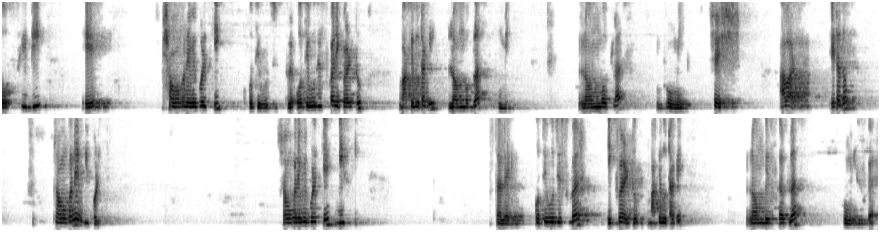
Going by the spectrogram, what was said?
ও সিডি এ সমকোণের বিপরীত কি? অতিভুজ। তাহলে অতিভুজ স্কোয়ার ইকুয়াল টু বাকি দুটা কি? লম্ব প্লাস ভূমি। লম্ব প্লাস ভূমি। শেষ। আবার এটা তো সমকোণের বিপরীত। সমকোণের বিপরীত কে? বিসি তাহলে অতিভুজ স্কোয়ার ইকুয়াল টু বাকি দুটাকে লম্ব স্কোয়ার প্লাস ভূমি স্কোয়ার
